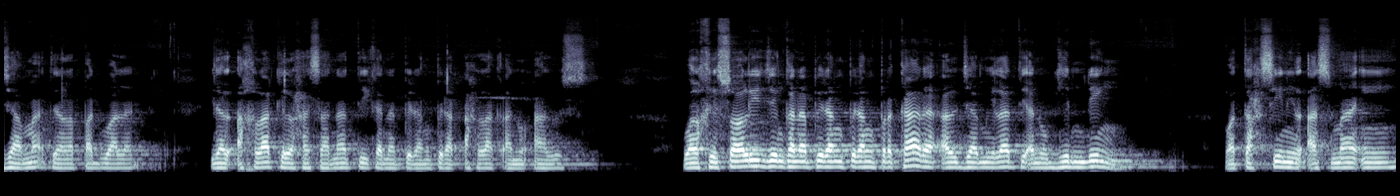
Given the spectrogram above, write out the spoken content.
jamak tina lapad walad ilal akhlaqil hasanati kana pirang-pirang akhlak anu alus. wal khisali jeung kana pirang-pirang perkara aljamilati anu ginding. Watahsinil asma'i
